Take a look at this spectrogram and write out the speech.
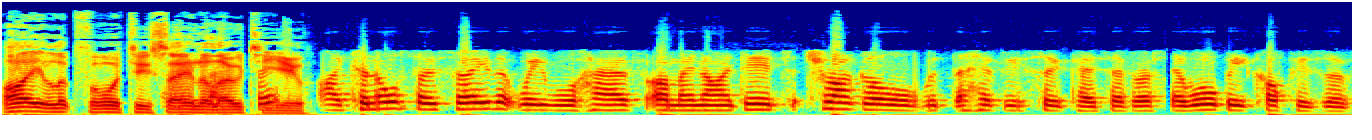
I look forward to saying hello to you. I can also say that we will have, I mean, I did struggle with the heaviest suitcase ever. There will be copies of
